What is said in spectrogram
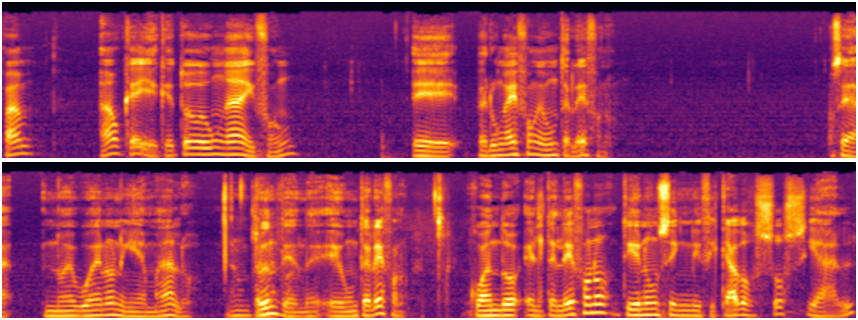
pam, ah, ok, es que esto es un iPhone, eh, pero un iPhone es un teléfono. O sea, no es bueno ni es malo. Es ¿Tú teléfono. entiendes? Es un teléfono. Cuando el teléfono tiene un significado social,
